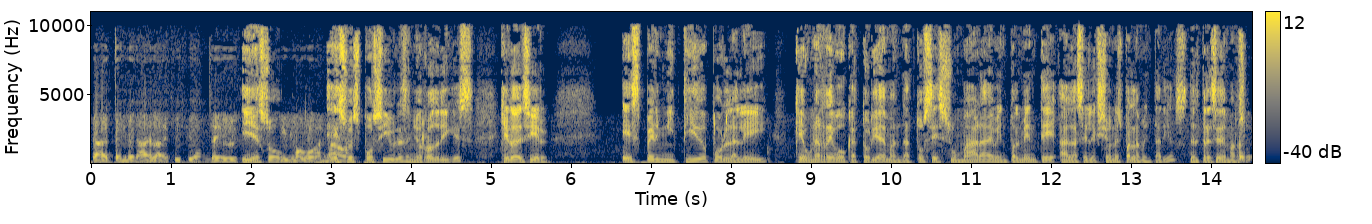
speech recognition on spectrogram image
ya dependerá de la decisión del ¿Y eso, mismo gobernador. ¿Eso es posible, señor Rodríguez? Quiero decir, ¿es permitido por la ley que una revocatoria de mandato se sumara eventualmente a las elecciones parlamentarias del 13 de marzo?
